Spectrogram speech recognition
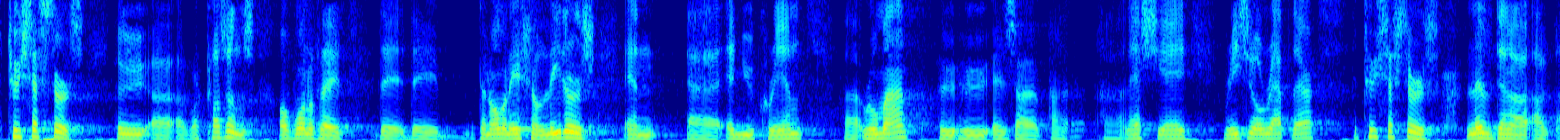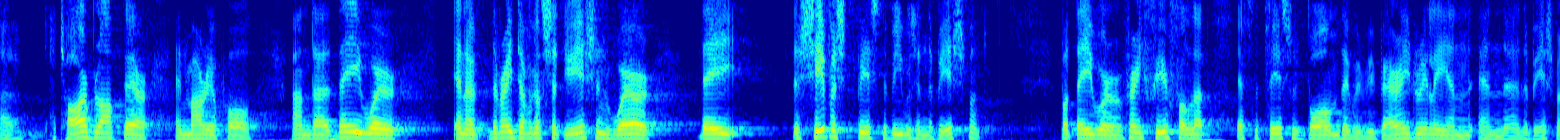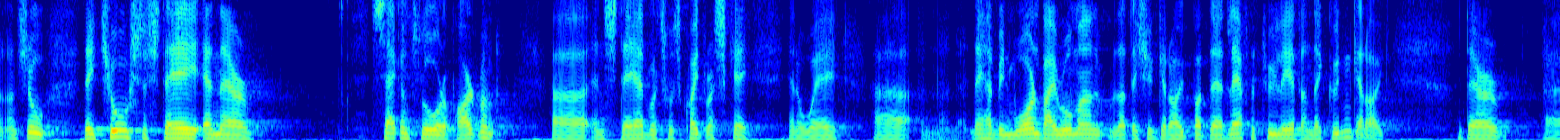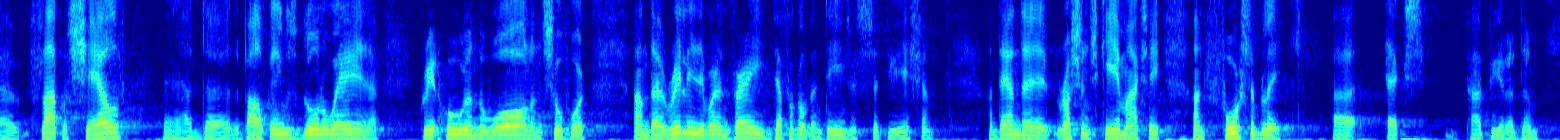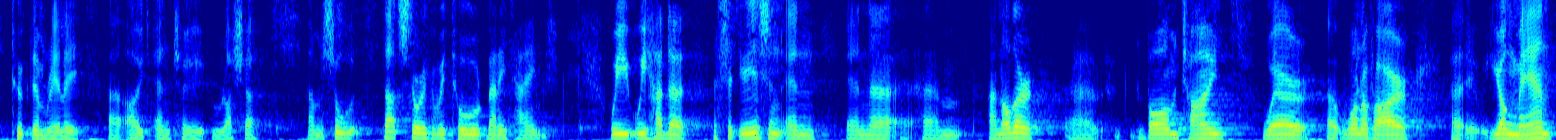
Two sisters who uh, were cousins of one of the, the, the denominational leaders in, uh, in Ukraine, uh, Roman, who, who is a, a, an SGA regional rep there. The two sisters lived in a, a tower block there in Mariupol, and uh, they were in a, a very difficult situation where they the safest place to be was in the basement. But they were very fearful that if the place was bombed, they would be buried really in, in uh, the basement. And so they chose to stay in their second floor apartment uh, instead, which was quite risky in a way. Uh, they had been warned by Roma that they should get out, but they had left it too late and they couldn't get out. Their uh, flat was shelled, had, uh, the balcony was blown away, and a great hole in the wall, and so forth. And uh, really, they were in a very difficult and dangerous situation. And then the Russians came actually and forcibly uh, expatriated them, took them really uh, out into Russia. Um, so that story could be told many times. We, we had a, a situation in, in uh, um, another uh, bomb town where uh, one of our uh, young men,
